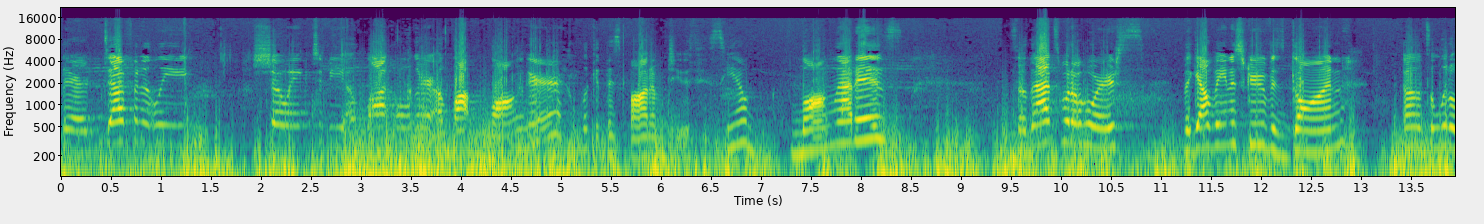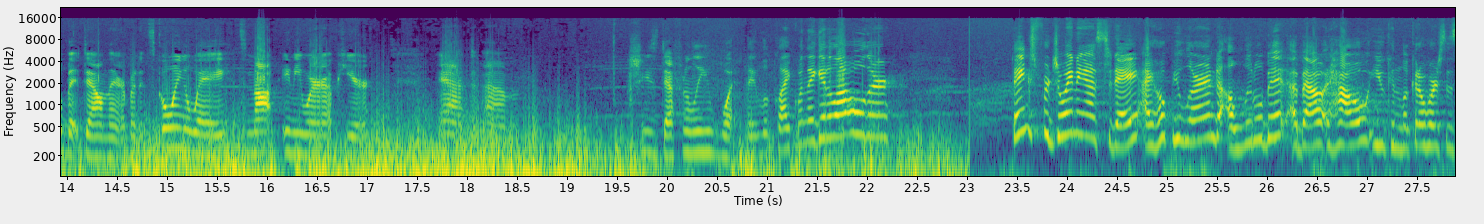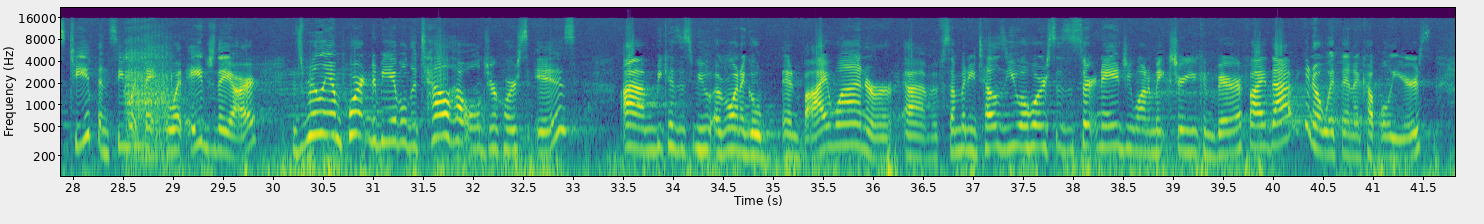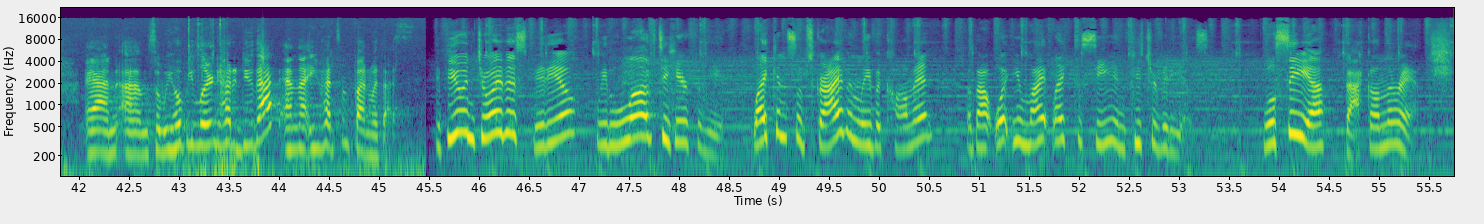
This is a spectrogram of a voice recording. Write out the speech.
They're definitely showing lot longer. Look at this bottom tooth. See how long that is? So that's what a horse. The Galvayne's groove is gone. Oh, it's a little bit down there, but it's going away. It's not anywhere up here. And um, she's definitely what they look like when they get a lot older. Thanks for joining us today. I hope you learned a little bit about how you can look at a horse's teeth and see what they, what age they are. It's really important to be able to tell how old your horse is um, because if you ever want to go and buy one or um, if somebody tells you a horse is a certain age, you want to make sure you can verify that, you know, within a couple years. And um, so we hope you learned how to do that and that you had some fun with us. If you enjoy this video, we'd love to hear from you. Like and subscribe and leave a comment about what you might like to see in future videos. We'll see ya back on the ranch.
